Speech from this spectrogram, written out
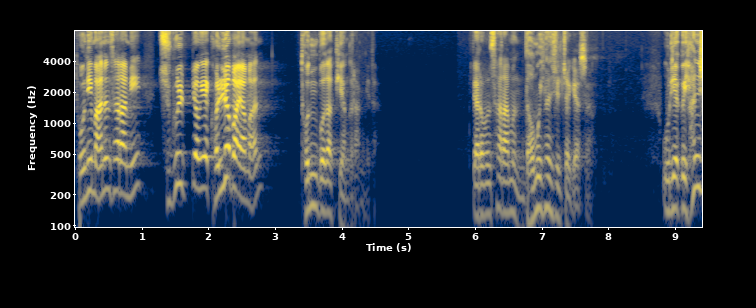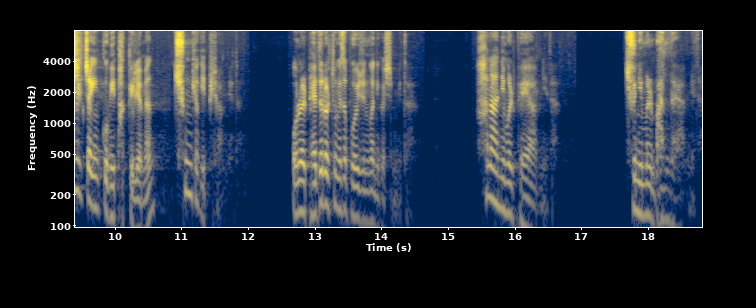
돈이 많은 사람이 죽을 병에 걸려봐야만 돈보다 귀한 걸 압니다. 여러분, 사람은 너무 현실적이어서 우리의 그 현실적인 꿈이 바뀌려면 충격이 필요합니다. 오늘 베드로를 통해서 보여주는 건 이것입니다. 하나님을 뵈야 합니다. 주님을 만나야 합니다.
